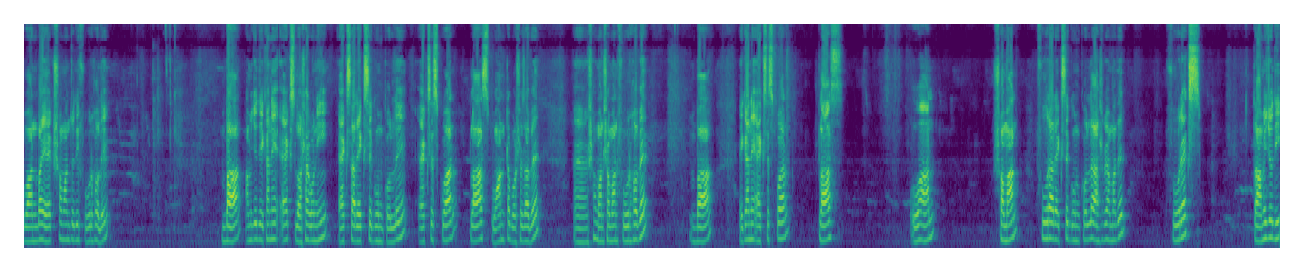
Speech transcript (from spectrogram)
ওয়ান বাই এক সমান যদি ফোর হলে, বা আমি যদি এখানে এক্স লসাগু নিই, এক্স আর এক্সে গুণ করলে এক্স স্কোয়ার প্লাস ওয়ানটা বসে যাবে। সমান সমান ফোর হবে, বা এখানে এক্স স্কোয়ার প্লাস ওয়ান সমান ফোর আর এক্সে গুণ করলে আসবে আমাদের ফোর এক্স তো আমি যদি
